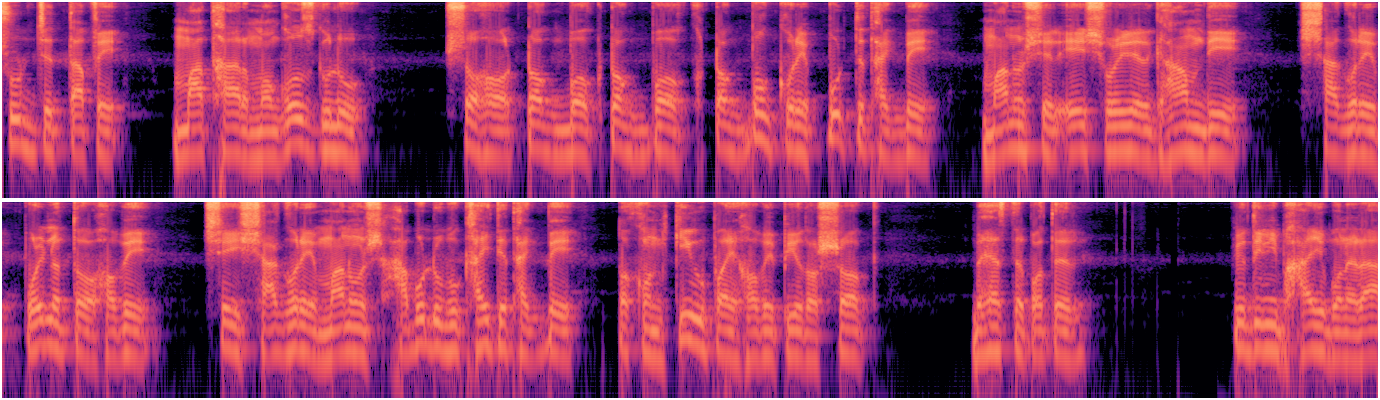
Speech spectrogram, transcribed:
সূর্যের তাপে মাথার মগজগুলো সহ টকবক টকবক টকবক করে পড়তে থাকবে। মানুষের এই শরীরের ঘাম দিয়ে সাগরে পরিণত হবে। সেই সাগরে মানুষ হাবুডুবু খাইতে থাকবে। তখন কি উপায় হবে, প্রিয় দর্শক? বেহেস্তের পথের প্রিয়দিনী ভাই বোনেরা,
